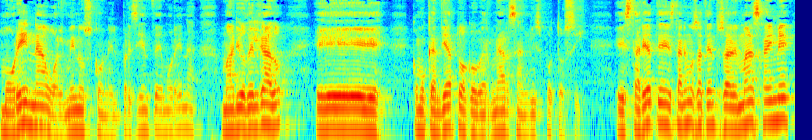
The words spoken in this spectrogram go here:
Morena, o al menos con el presidente de Morena, Mario Delgado, eh, como candidato a gobernar San Luis Potosí. Estaría, estaremos atentos además, Jaime,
